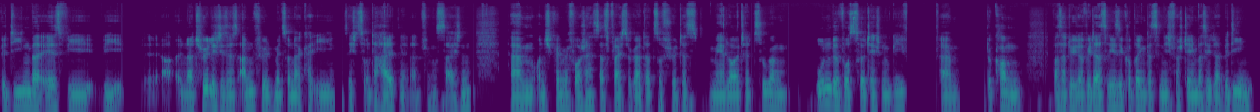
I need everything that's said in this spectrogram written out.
bedienbar ist, wie, wie natürlich dieses anfühlt, mit so einer KI sich zu unterhalten, in Anführungszeichen. Ähm, und ich könnte mir vorstellen, dass das vielleicht sogar dazu führt, dass mehr Leute Zugang unbewusst zur Technologie ähm, bekommen, was natürlich auch wieder das Risiko bringt, dass sie nicht verstehen, was sie da bedienen.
